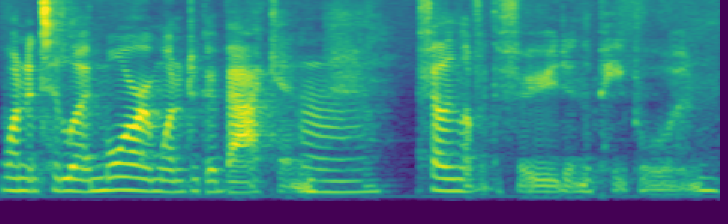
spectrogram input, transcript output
wanted to learn more and wanted to go back and Hmm. fell in love with the food and the people and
